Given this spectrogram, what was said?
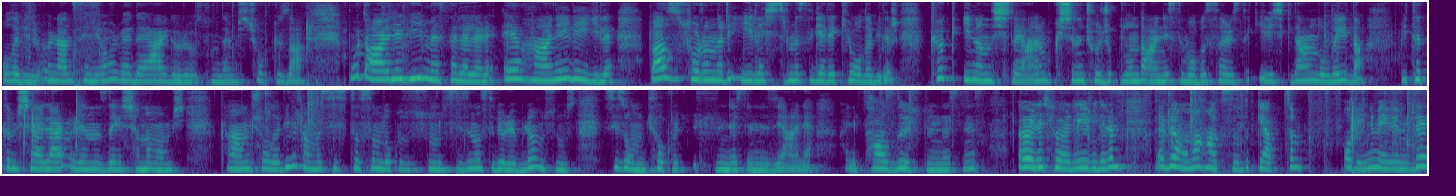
olabilir. Önemseniyor ve değer görüyorsun demiş. Çok güzel. Burada ailevi meselelere, ev, hane ile ilgili bazı sorunları iyileştirmesi gerekiyor olabilir. Kök inanışta yani bu kişinin çocukluğunda annesi babası arasındaki ilişkiden dolayı da bir takım şeyler aranızda yaşanamamış kalmış olabilir ama siz tasım dokuzusunuz. Sizi nasıl görebiliyor musunuz? Siz onun çok üstündesiniz yani. Hani fazla üstündesiniz. Öyle söyleyebilirim. Ve ben ona haksızlık yaptım. O benim evimde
